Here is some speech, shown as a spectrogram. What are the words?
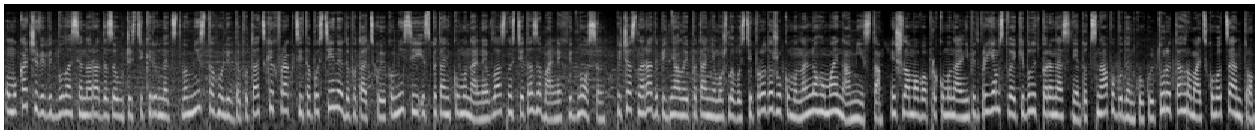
У Мукачеві відбулася нарада за участі керівництва міста, голів депутатських фракцій та постійної депутатської комісії із питань комунальної власності та земельних відносин. Під час наради підняли і питання можливості продажу комунального майна міста. Йшла мова про комунальні підприємства, які будуть перенесені до ЦНАПу, будинку культури та громадського центру.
